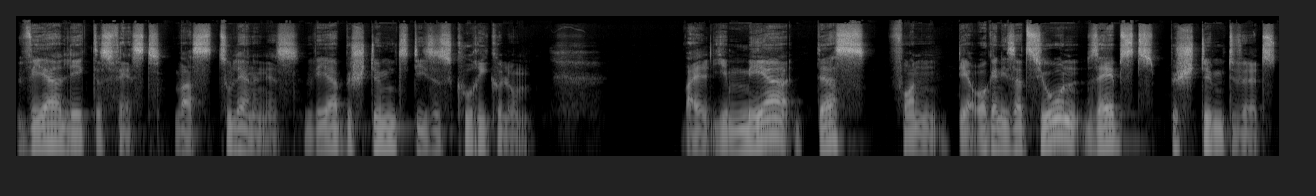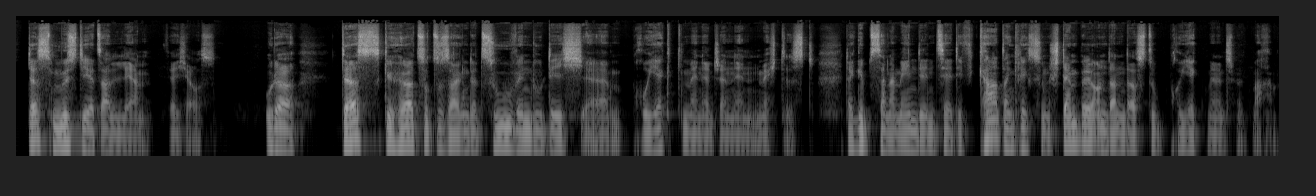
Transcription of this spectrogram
Wer legt es fest, was zu lernen ist? Wer bestimmt dieses Curriculum? Weil je mehr das von der Organisation selbst bestimmt wird, das müsst ihr jetzt alle lernen. Fertig aus. Oder das gehört sozusagen dazu, wenn du dich ähm, Projektmanager nennen möchtest. Da gibt es dann am Ende ein Zertifikat, dann kriegst du einen Stempel und dann darfst du Projektmanagement machen.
